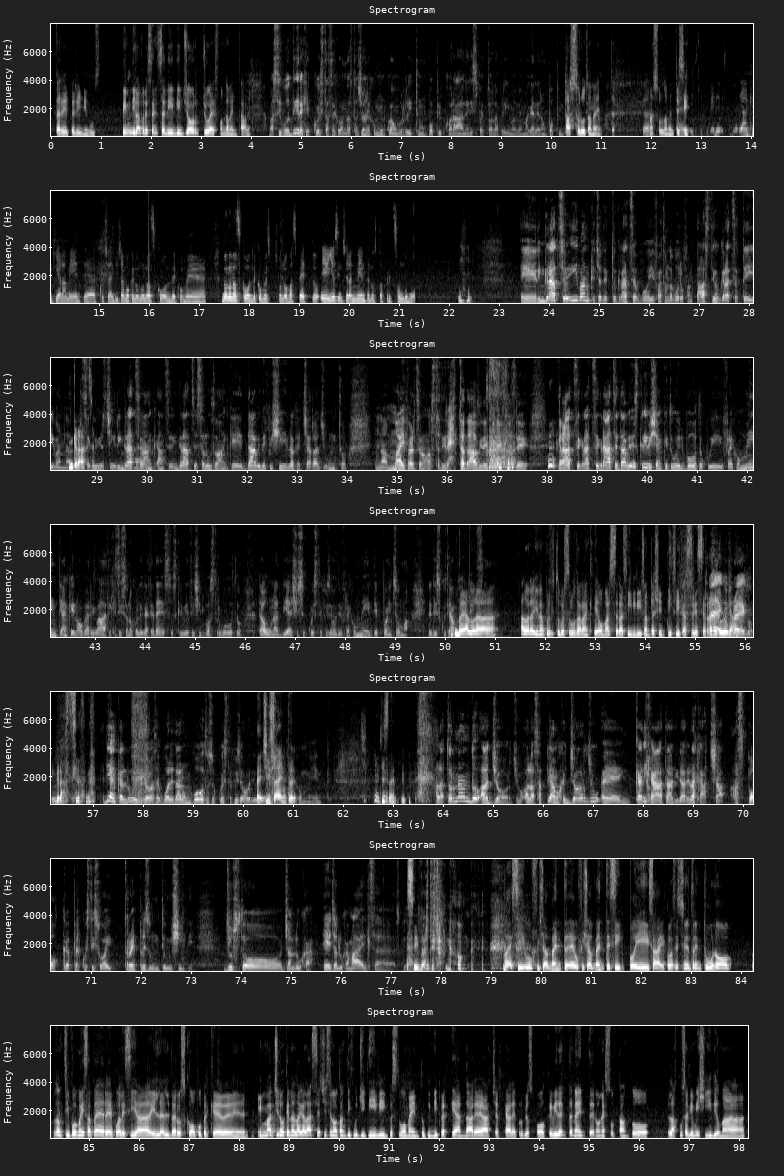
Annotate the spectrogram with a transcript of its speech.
per, per i miei gusti. Quindi la presenza di, di Giorgio è fondamentale. Ma si può dire che questa seconda stagione comunque ha un ritmo un po' più corale rispetto alla prima, dove magari era un po' più Assolutamente. Cioè, Assolutamente eh, sì. Si vede, si vede, anche chiaramente, ecco, cioè, diciamo che non lo nasconde come, non lo nasconde come suo nuovo aspetto e io sinceramente lo sto apprezzando molto. E ringrazio Ivan che ci ha detto grazie a voi, fate un lavoro fantastico, grazie a te Ivan grazie. per seguirci. Ringrazio anche, anzi ringrazio e saluto anche Davide Picillo che ci ha raggiunto, non ha mai perso la nostra diretta Davide, quindi a te grazie, grazie, grazie. Davide scrivici anche tu il voto qui fra i commenti, anche i nuovi arrivati che si sono collegati adesso, scriveteci il vostro voto da 1 a 10 su questo episodio fra i commenti e poi insomma ne discutiamo. Beh allora... Insieme allora io ne approfitto per salutare anche Omar Serafini di Fantascientificast che si è appena collegato. Prego, Grazie. E di anche a lui se vuole dare un voto su questo episodio. Eh, ci sente. Ci sente. Allora, tornando a Giorgio. Allora, sappiamo che Giorgio è incaricata di dare la caccia a Spock per questi suoi tre presunti omicidi. Giusto Gianluca? E Gianluca Miles, eh, scusate, sì, il nome. Beh sì, ufficialmente, ufficialmente sì. Poi sai, con la sezione 31 non si può mai sapere quale sia il, il vero scopo, perché eh, immagino che nella galassia ci siano tanti fuggitivi in questo momento, quindi perché andare a cercare proprio Spock? Evidentemente non è soltanto l'accusa di omicidio, ma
